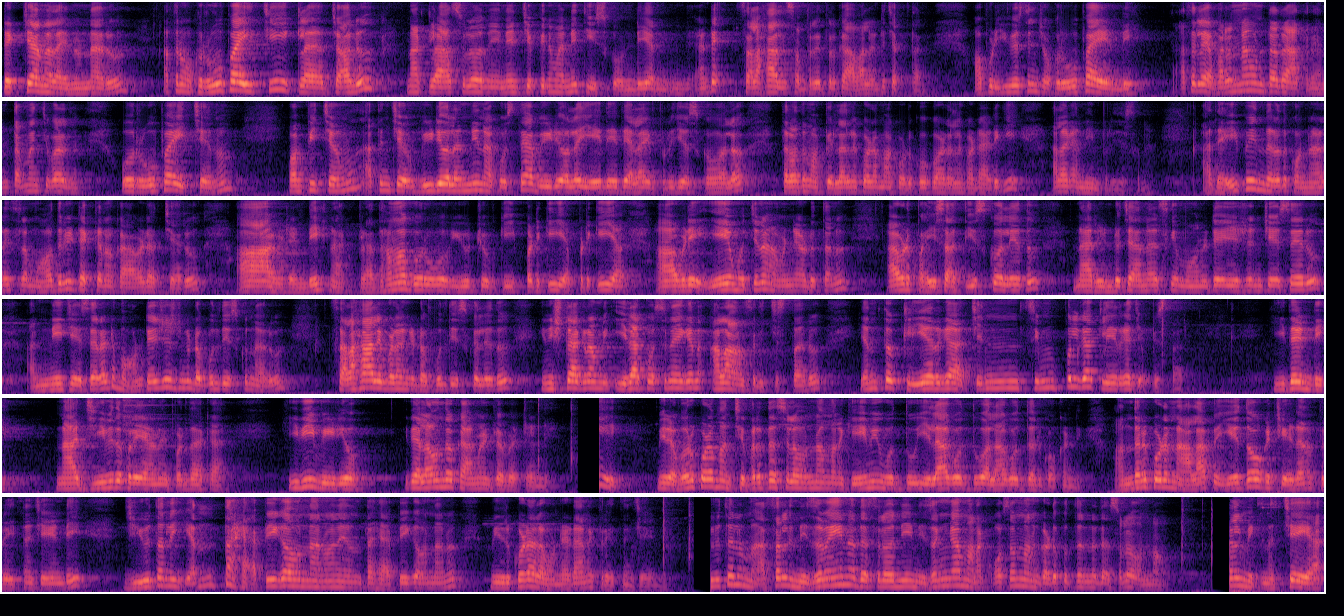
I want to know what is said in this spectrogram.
టెక్ ఛానల్ ఆయన ఉన్నారు. అతను ఒక రూపాయి ఇచ్చి క్లా చాలు నా క్లాసులో నేను చెప్పినవన్నీ తీసుకోండి అని అంటే సలహాలు సంప్రదింపులు కావాలంటే చెప్తాను. అప్పుడు యూఎస్ నుంచి ఒక రూపాయి అండి. అసలు ఎవరన్నా ఉంటారు అతను ఎంత మంచివాడు. ఓ రూపాయి ఇచ్చాను. పంపించాము. అతని చె- వీడియోలన్నీ నాకు వస్తే ఆ వీడియోలో ఏదేది ఎలా ఇంప్రూవ్ చేసుకోవాలో తర్వాత మా పిల్లల్ని కూడా మా కొడుకు కోడల్ని కూడా అడిగి అలాగ అన్నీ ఇంప్రూవ్ చేసుకున్నాను. అది అయిపోయిన తర్వాత కొన్నాళ్ళు అసలు మాధురి టెక్ అని ఒక ఆవిడ వచ్చారు. ఆ ఆవిడండి నాకు ప్రథమ గురువు యూట్యూబ్కి ఇప్పటికీ ఎప్పటికీ ఆవిడే ఏమొచ్చినా ఆవిడని అడుగుతాను. ఆవిడ పైసా తీసుకోలేదు. నా రెండు ఛానల్స్కి మానిటైజేషన్ చేశారు. అన్నీ చేశారు. అంటే మానిటైజేషన్కి డబ్బులు తీసుకున్నారు. సలహాలు ఇవ్వడానికి డబ్బులు తీసుకోలేదు. ఇన్స్టాగ్రామ్ ఇలా క్వశ్చనే కానీ అలా ఆన్సర్ ఇచ్చిస్తారు. ఎంతో క్లియర్గా చిన్ సింపుల్గా క్లియర్గా చెప్పిస్తారు. ఇదండి నా జీవిత ప్రయాణం ఇప్పటిదాకా. ఇది వీడియో. ఇది ఎలా ఉందో కామెంట్లో పెట్టండి. మీరు ఎవరు కూడా మన చివరి దశలో ఉన్నా మనకేమీ వద్దు ఇలాగొద్దు అలాగొద్దు అనుకోకండి. అందరూ కూడా నాలా ఏదో ఒకటి చేయడానికి ప్రయత్నం చేయండి. జీవితంలో ఎంత హ్యాపీగా ఉన్నానో నేను అంత హ్యాపీగా ఉన్నాను. మీరు కూడా అలా ఉండడానికి ప్రయత్నం చేయండి. జీవితంలో అసలు నిజమైన దశలోని నిజంగా మన కోసం మనం గడుపుతున్న దశలో ఉన్నాం. అసలు మీకు నచ్చేయా?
